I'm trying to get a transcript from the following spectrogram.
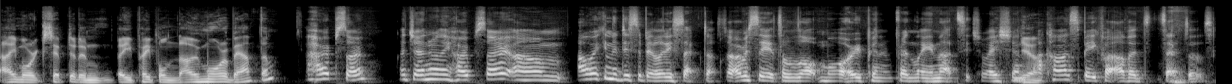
a more accepted and b people know more about them? I hope so. I generally hope so. Um, I work in the disability sector, so obviously it's a lot more open and friendly in that situation. Yeah. I can't speak for other sectors.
